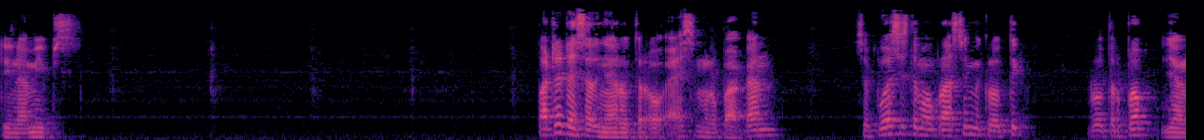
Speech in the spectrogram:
Dynamics. Pada dasarnya router OS merupakan sebuah sistem operasi mikrotik router Bob yang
